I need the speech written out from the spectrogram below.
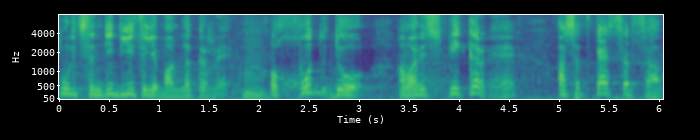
पूरी संजीदगी से ये मामला कर रहे हैं। और खुद जो हमारे स्पीकर हैं, असद कैसर साहब,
